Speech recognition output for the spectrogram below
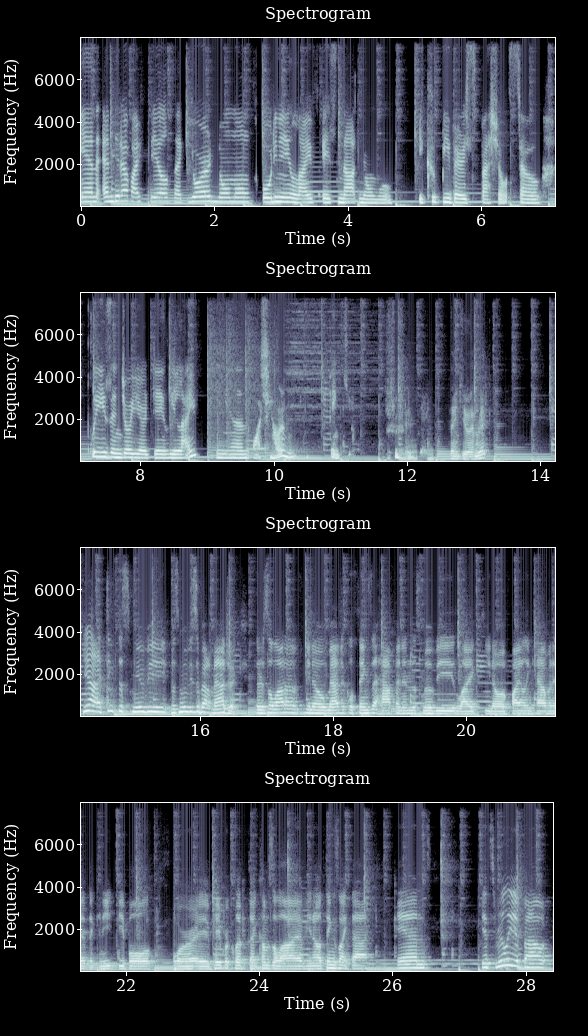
And ended up, I feel like your normal, ordinary life is not normal. It could be very special. So please enjoy your daily life and watching our movie. Thank you. Thank you. And Rick? Yeah, I think this movie this movie's about magic. There's a lot of, you know, magical things that happen in this movie like, you know, a filing cabinet that can eat people or a paperclip that comes alive, you know, things like that. And it's really about,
